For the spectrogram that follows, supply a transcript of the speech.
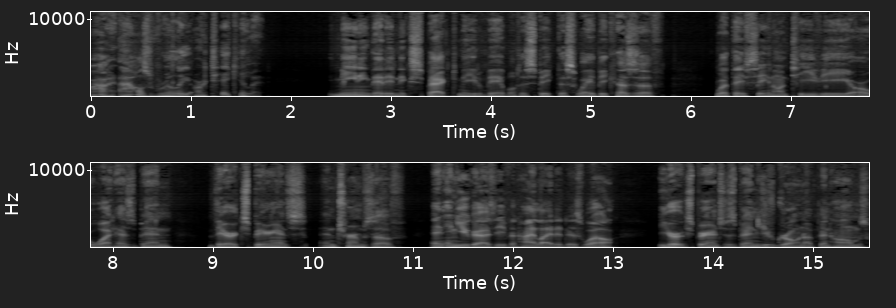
wow, Al's really articulate meaning they didn't expect me to be able to speak this way because of what they've seen on TV or what has been their experience in terms of, and, and you guys even highlighted as well. Your experience has been you've grown up in homes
